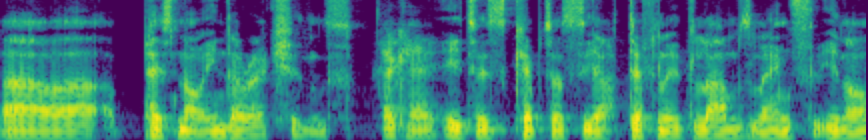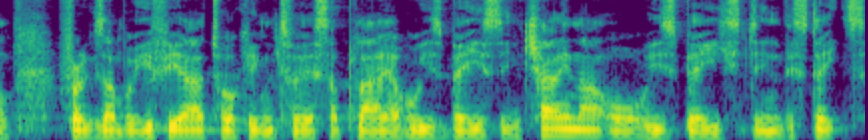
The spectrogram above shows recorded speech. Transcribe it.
uh, personal interactions. Okay. It has kept us, yeah, definitely at arm's length. You know, for example, if you are talking to a supplier who is based in China or who is based in the States,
